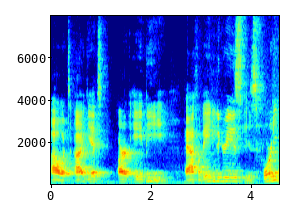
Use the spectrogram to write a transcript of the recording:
ah, out, I get arc AB. Half of 80 degrees is 40.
